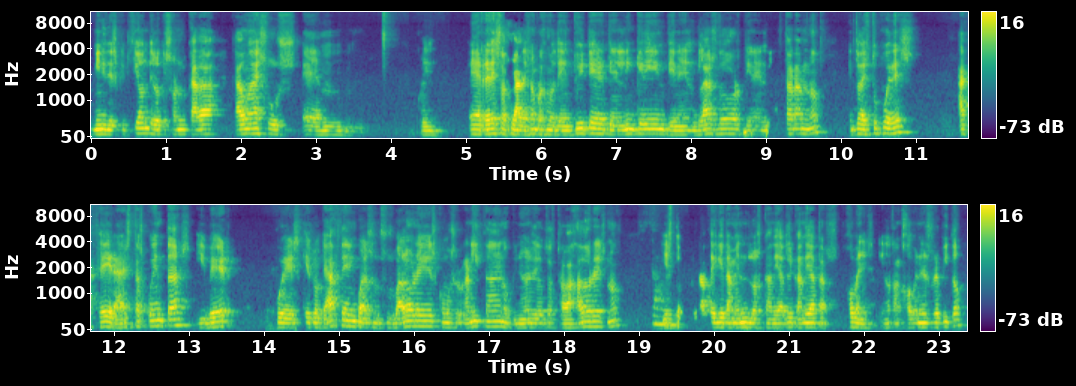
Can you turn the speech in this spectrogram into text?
mini descripción de lo que son cada, cada una de sus em, eh, redes sociales, ¿no? Por ejemplo, tienen Twitter, tienen LinkedIn, tienen Glassdoor, tienen Instagram, ¿no? Entonces tú puedes acceder a estas cuentas y ver pues qué es lo que hacen, cuáles son sus valores, cómo se organizan, opiniones de otros trabajadores, ¿no? Y esto hace que también los candidatos y candidatas jóvenes y no tan jóvenes, repito,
